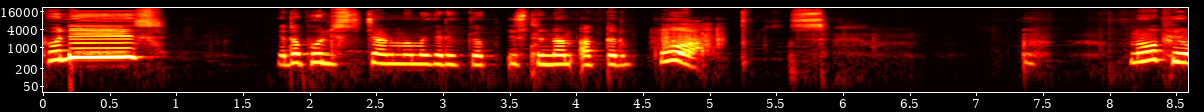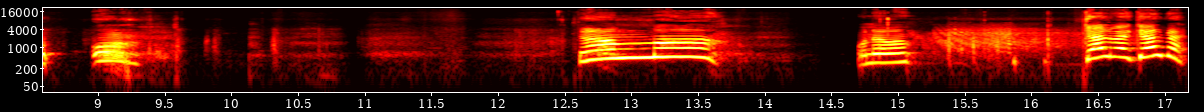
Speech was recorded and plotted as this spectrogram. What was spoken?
Polis. Ya da polisi çağırmama gerek yok. Üstünden atlarım. Ne yapıyorsun? Oh. Ya Allah. O ne lan? Gelme gelme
